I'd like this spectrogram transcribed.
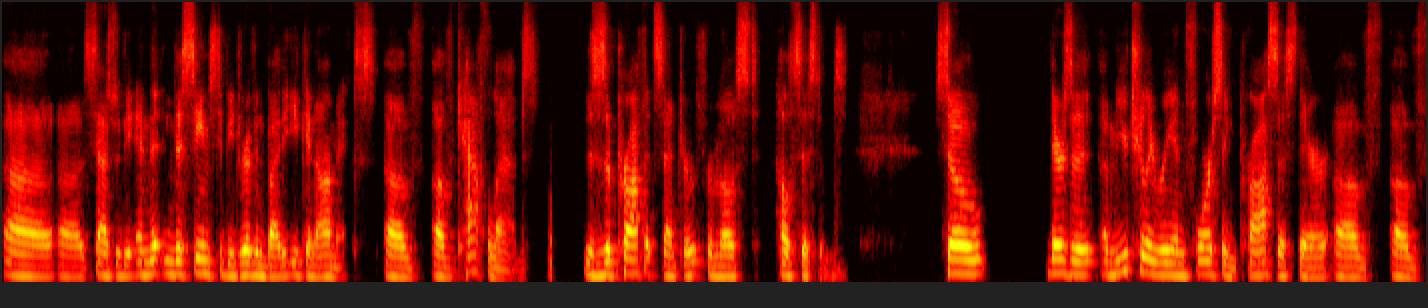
uh, uh, status and, th- and this seems to be driven by the economics of of cath labs. This is a profit center for most health systems. So there's a, a, mutually reinforcing process there of of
